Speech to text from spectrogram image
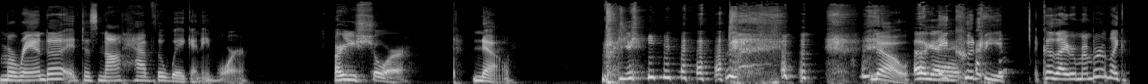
miranda it does not have the wig anymore Are you sure? no No. Okay. It could be because I remember like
